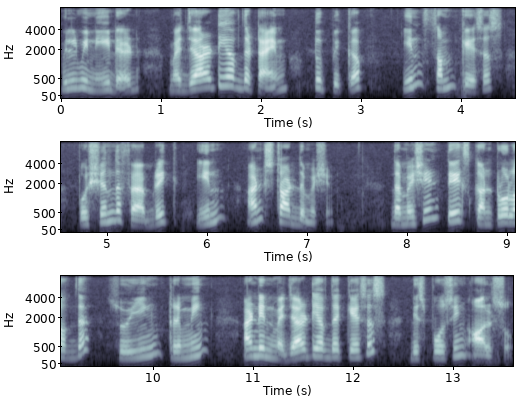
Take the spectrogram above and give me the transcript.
will be needed majority of the time to pick up in some cases position the fabric in and start the machine. The machine takes control of the sewing, trimming and in majority of the cases disposing also.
